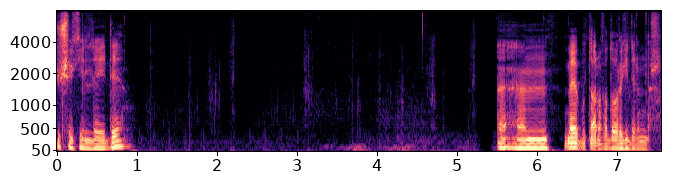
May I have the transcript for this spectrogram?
Şu şekildeydi. Ehem, ve bu tarafa doğru gidelim dur.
